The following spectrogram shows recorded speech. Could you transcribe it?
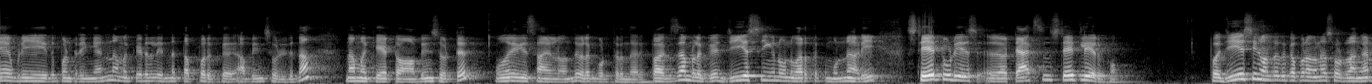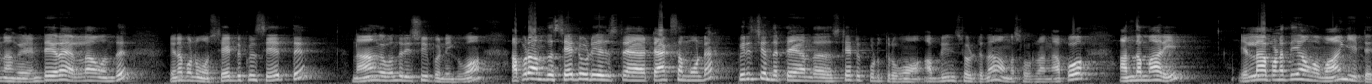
ஏன் இப்படி இது பண்ணுறீங்கன்னு நம்ம கேட்டதில் என்ன தப்பு இருக்குது அப்படின்னு சொல்லிட்டு தான் நம்ம கேட்டோம் அப்படின்னு சொல்லிட்டு உதவி விசாரணையில் வந்து விளக்கம் கொடுத்துருந்தார். இப்போ எக்ஸாம்பிளுக்கு ஜிஎஸ்டிங்கன்னு ஒன்று வரதுக்கு முன்னாடி ஸ்டேட்டுடைய டேக்ஸு ஸ்டேட்லேயே இருக்கும். இப்போ ஜிஎஸ்டின்னு வந்ததுக்கப்புறம் என்ன சொல்கிறாங்க நாங்கள் என்டையராக எல்லாம் வந்து என்ன பண்ணுவோம்? ஸ்டேட்டுக்கும் சேர்த்து நாங்கள் வந்து ரிசீவ் பண்ணிக்குவோம். அப்புறம் அந்த ஸ்டேட்டுடைய டேக்ஸ் அமௌண்ட்டை பிரித்து அந்த டே அந்த ஸ்டேட்டுக்கு கொடுத்துருவோம் அப்படின்னு சொல்லிட்டு தான் அவங்க சொல்கிறாங்க அப்போது அந்த மாதிரி எல்லா பணத்தையும் அவங்க வாங்கிட்டு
